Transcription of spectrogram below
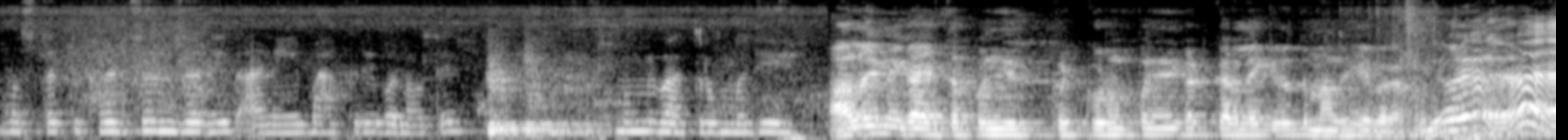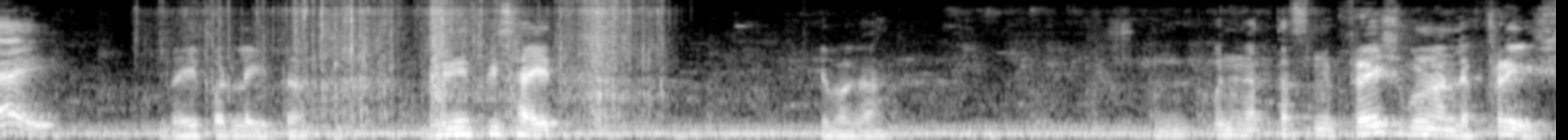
मस्त तिखट झणझणीत आणि भाकरी बनवते. मम्मी बाथरूममध्ये आहे. आलोय मी काय इथं? पनीर कट करून पनीर कट करायला गेलो तर मागं हे बघा. दही पडलं इथं. ग्रीन पीस आहेत. हे बघा. पनीर आत्ताच मी फ्रेश बनवून आणलं फ्रेश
